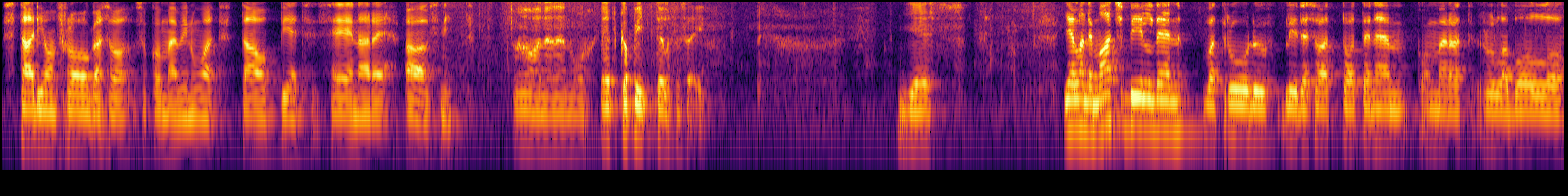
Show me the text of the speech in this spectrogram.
stadionfråga så, så kommer vi nog att ta upp i ett senare avsnitt. Ja, den är nog ett kapitel för sig. Yes. Gällande matchbilden, vad tror du? Blir det så att Tottenham kommer att rulla boll och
